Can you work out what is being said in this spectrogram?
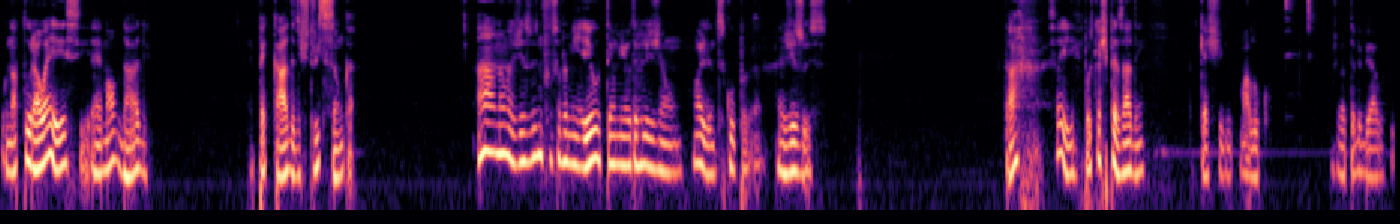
O natural é esse, é maldade. É pecado, é destruição, cara. Ah, não, mas Jesus não funciona pra mim. Eu tenho minha outra religião. Olha, desculpa, cara. É Jesus. Tá? Isso aí. Podcast pesado, hein? Podcast maluco. Deixa eu até beber água aqui.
